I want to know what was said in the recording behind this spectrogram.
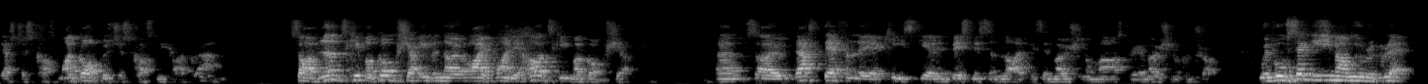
that's just cost my gob has just cost me five grand. So I've learned to keep my gob shut, even though I find it hard to keep my gob shut. Um, so that's definitely a key skill in business and life is emotional mastery, emotional control. We've all sent the email we regret.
